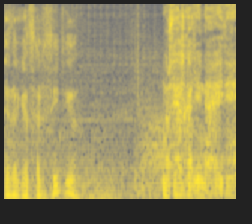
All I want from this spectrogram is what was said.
Tiene que ser sitio. No seas gallina, Heidi.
